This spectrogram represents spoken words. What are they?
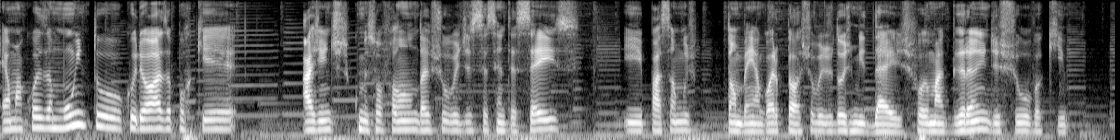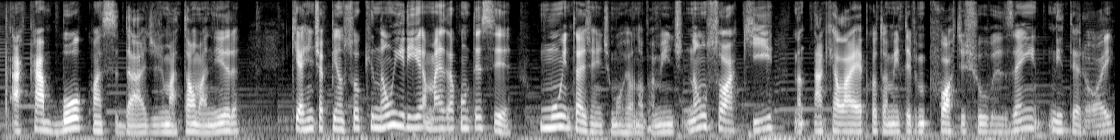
É uma coisa muito curiosa porque a gente começou falando das chuvas de 66 e passamos também agora pela chuva de 2010. Foi uma grande chuva que acabou com a cidade de uma tal maneira que a gente já pensou que não iria mais acontecer. Muita gente morreu novamente, não só aqui, na, naquela época também teve fortes chuvas em Niterói,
